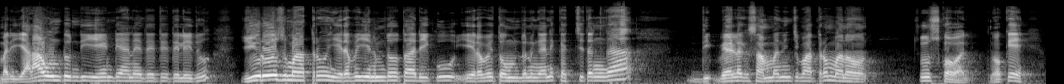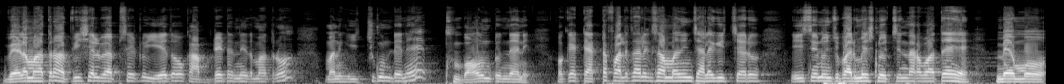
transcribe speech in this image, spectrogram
మరి ఎలా ఉంటుంది ఏంటి అనేది అయితే తెలియదు ఈరోజు మాత్రం ఇరవై ఎనిమిదో తారీఖు ఇరవై తొమ్మిదిన కానీ ఖచ్చితంగా వీళ్ళకి సంబంధించి మాత్రం మనం చూసుకోవాలి. ఓకే? వీళ్ళ మాత్రం అఫీషియల్ వెబ్సైట్లో ఏదో ఒక అప్డేట్ అనేది మాత్రం మనకి ఇచ్చుకుంటేనే బాగుంటుంది అని ఓకే? టెట్ట ఫలితాలకు సంబంధించి ఎలాగ ఇచ్చారు? ఈసీ నుంచి పర్మిషన్ వచ్చిన తర్వాతే మేము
